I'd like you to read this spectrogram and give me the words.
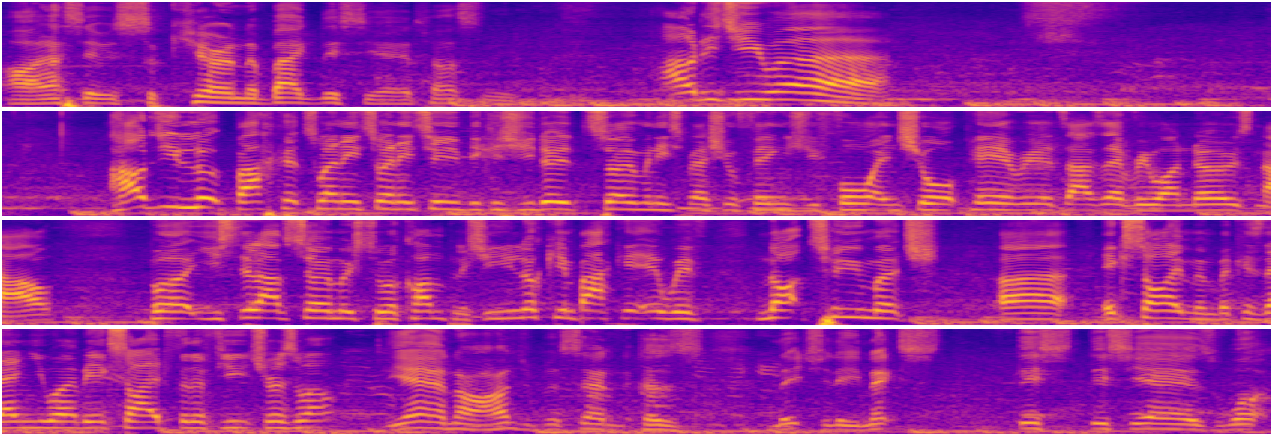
Oh, that's it. It's securing the bag this year. Trust me. How did you uh how do you look back at 2022 because you did so many special things you fought in short periods as everyone knows now but you still have so much to accomplish are you looking back at it with not too much uh, excitement because then you won't be excited for the future as well Yeah, no, 100% because literally next this this year is what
